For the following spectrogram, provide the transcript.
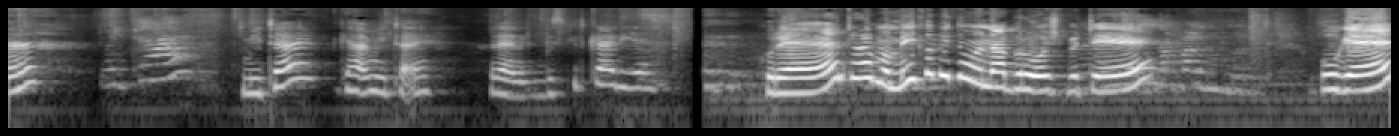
हैं? मीठा है क्या मीठा है हुरैन बिस्किट खा रही है। हुरैन थोड़ा मम्मी को भी दो ना ब्रोश बेटे। के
